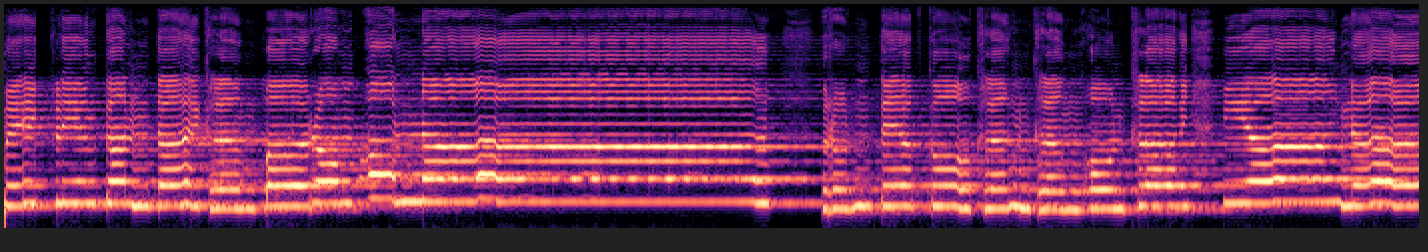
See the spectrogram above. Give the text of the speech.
មេឃភ្លៀងកាន់តែខ្លាំងបារម្ភអូនណារុនតែបក៏ខ្លាំងខ្លាំងអូនខ្លាយយ៉ាងណា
